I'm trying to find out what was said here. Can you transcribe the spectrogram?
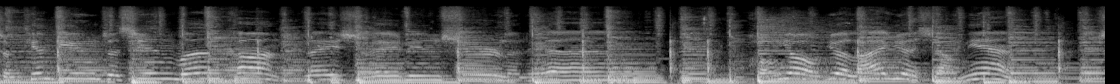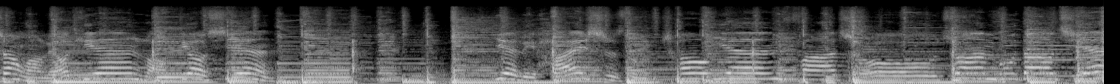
整天盯着新闻看，泪水淋湿了脸。朋友越来越想念，上网聊天老掉线，夜里还是总抽烟发愁，赚不到钱。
